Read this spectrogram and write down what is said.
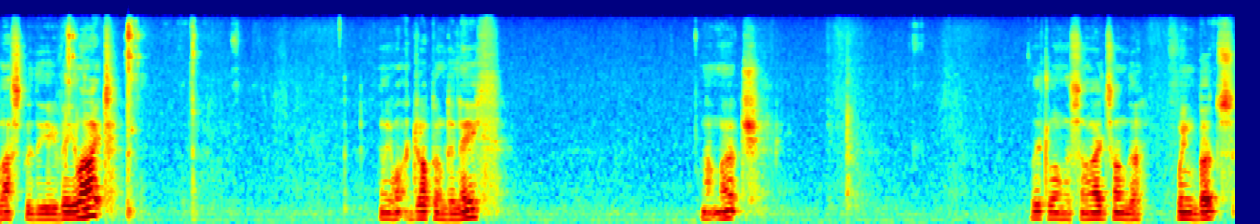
blast with the UV light. And we want to drop underneath. Not much. Little on the sides on the wing buds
